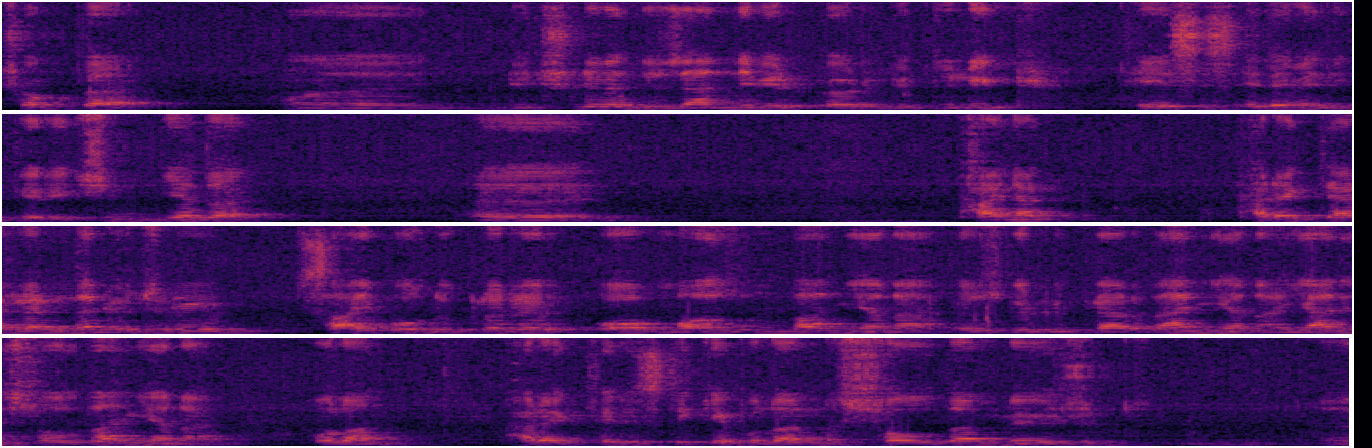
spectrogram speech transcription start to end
çok da e, güçlü ve düzenli bir örgütlülük tesis edemedikleri için ya da e, kaynak karakterlerinden ötürü sahip oldukları o mazlumdan yana, özgürlüklerden yana yani soldan yana olan karakteristik yapılarını solda mevcut e,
